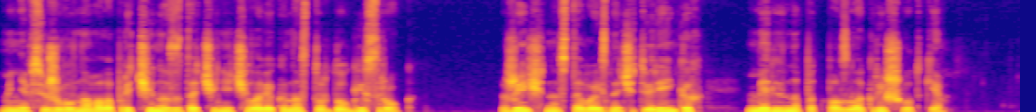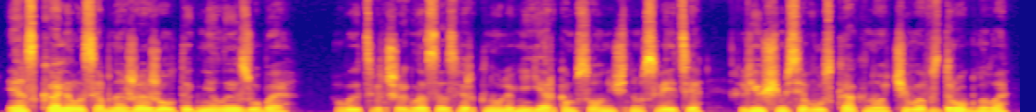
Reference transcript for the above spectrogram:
Меня все же волновала причина заточения человека на столь долгий срок. Женщина, оставаясь на четвереньках, медленно подползла к решетке и оскалилась, обнажая желтые гнилые зубы. Выцветшие глаза сверкнули в неярком солнечном свете, льющемся в узкое окно, отчего я вздрогнула —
